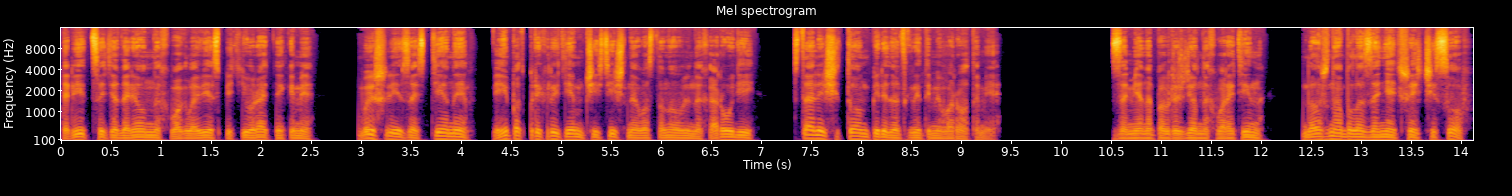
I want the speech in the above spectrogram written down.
30 одаренных во главе с пятью ратниками вышли за стены и под прикрытием частично восстановленных орудий стали щитом перед открытыми воротами. Замена поврежденных воротин должна была занять 6 часов,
